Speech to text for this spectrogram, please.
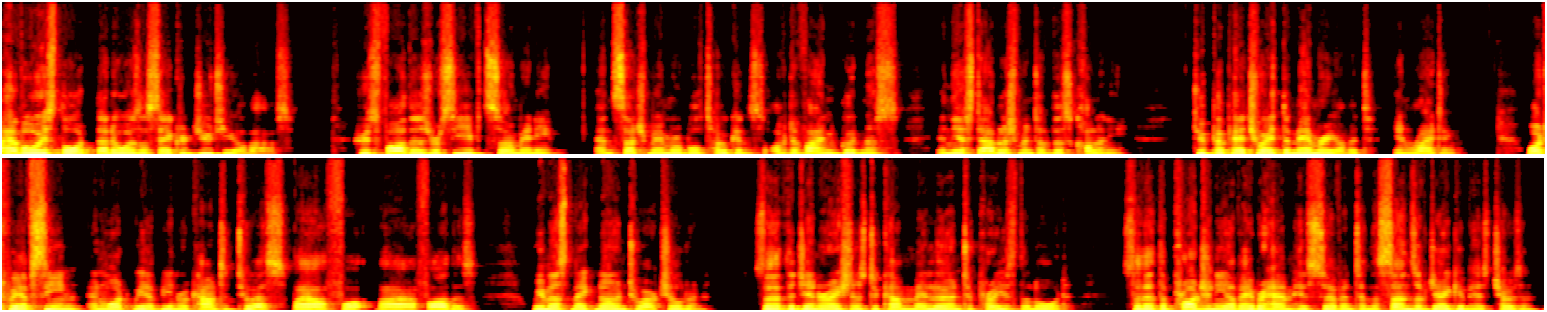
I have always thought that it was a sacred duty of ours whose fathers received so many and such memorable tokens of divine goodness in the establishment of this colony, to perpetuate the memory of it in writing. What we have seen and what we have been recounted to us by our, fa- by our fathers, we must make known to our children, so that the generations to come may learn to praise the Lord, so that the progeny of Abraham, his servant, and the sons of Jacob, his chosen,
